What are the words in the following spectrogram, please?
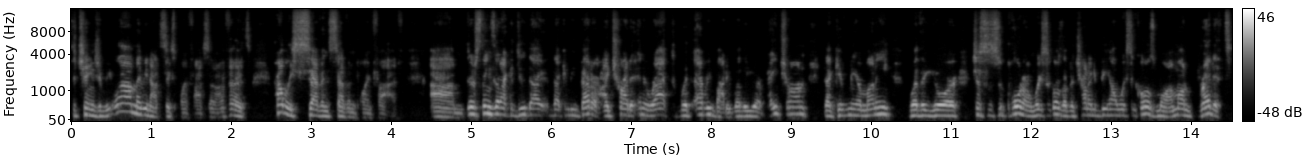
to change it. Well, maybe not 6.5, seven. I feel it's probably seven, 7.5. Um, there's things that I could do that, that can be better. I try to interact with everybody, whether you're a patron that give me your money, whether you're just a supporter on Wicks and Coils. I've been trying to be on Wicks and Coils more. I'm on Reddit.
